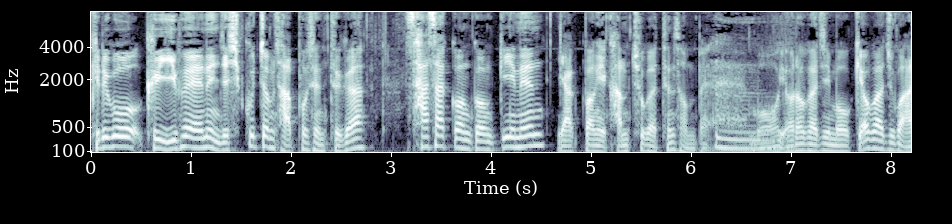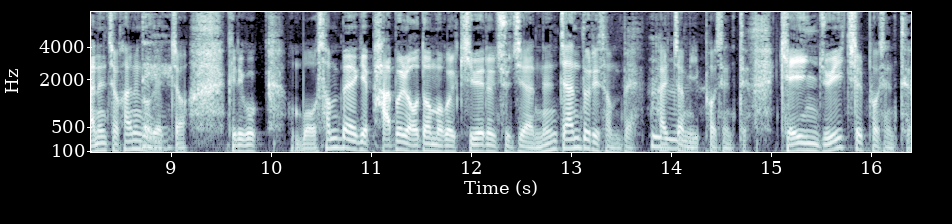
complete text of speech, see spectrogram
그리고 그 이외에는 이제 19.4%가 사사건건 끼는 약방의 감초 같은 선배. 뭐 여러 가지 뭐 껴가지고 아는 척 하는 음. 네. 거겠죠. 그리고 뭐 선배에게 밥을 얻어먹을 기회를 주지 않는 짠돌이 선배 음. 8.2%, 개인주의 7%,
